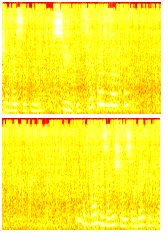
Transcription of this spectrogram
ще висиплю сіль і цукор зверху. І буквально залишилося декілька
